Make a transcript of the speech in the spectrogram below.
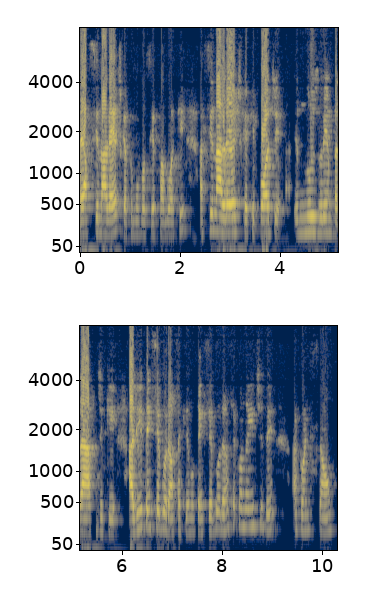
é a sinalética, como você falou aqui, a sinalética que pode nos lembrar de que ali tem segurança, aqui não tem segurança, é quando a gente vê a condição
